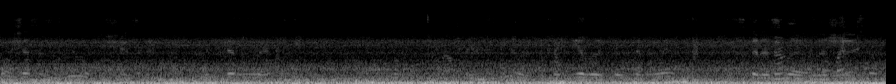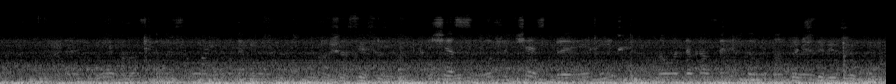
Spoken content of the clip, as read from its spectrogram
Ой, сейчас сделают еще если интернет. Как делают интернет, скоростной у нас же э, не было скоростного интернета. А сейчас есть уже, да? Сейчас уже часть провели, но вот до конца лета уже Это должны- 4G, по-моему,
